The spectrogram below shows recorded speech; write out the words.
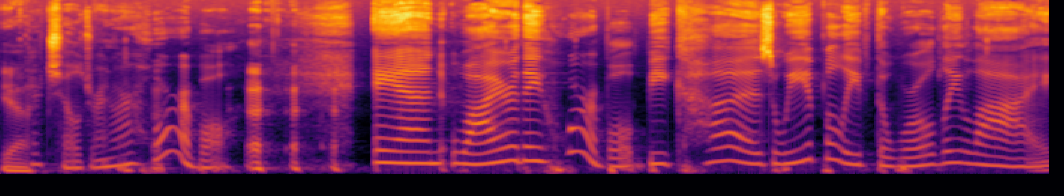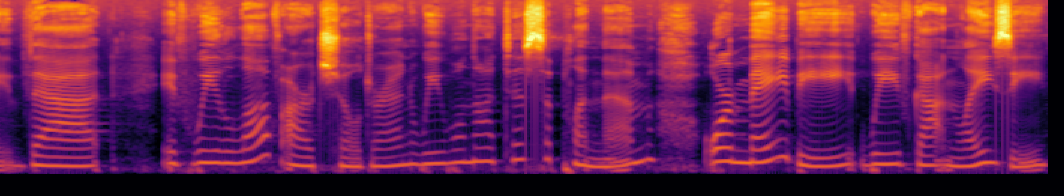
yeah Their children were horrible. and why are they horrible? Because we believe the worldly lie that if we love our children, we will not discipline them. Or maybe we've gotten lazy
